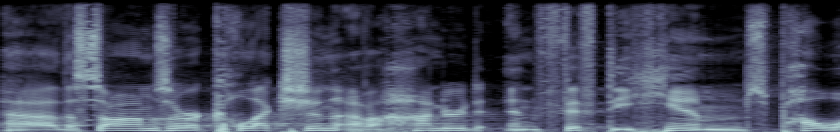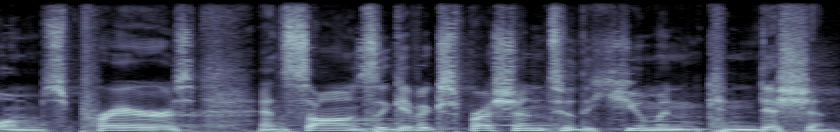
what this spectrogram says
uh, the Psalms are a collection of 150 hymns, poems, prayers, and songs that give expression to the human condition.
